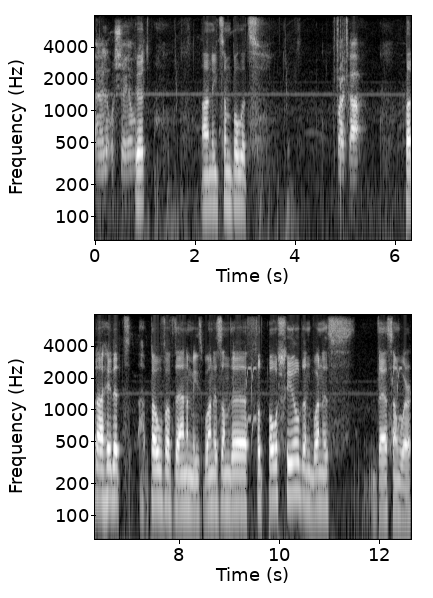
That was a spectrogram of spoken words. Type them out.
and a little shield. Good. I need some bullets. I got. But I hit it both of the enemies. One is on the football shield and one is there somewhere.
